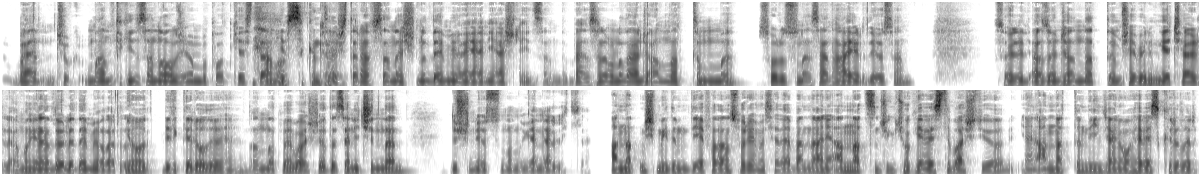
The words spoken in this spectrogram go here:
ben çok mantık insanı olacağım bu podcast'te ama sıkıntı karşı taraf sana şunu demiyor yani yaşlı insanda. Ben sana bunu daha önce anlattım mı sorusuna sen hayır diyorsan söyle az önce anlattığım şey benim geçerli ama genelde öyle demiyorlar zaten. Yo dedikleri oluyor ya. Anlatmaya başlıyor da sen içinden düşünüyorsun onu genellikle. Anlatmış mıydım diye falan soruyor mesela. Ben de hani anlatsın çünkü çok hevesli başlıyor. Yani anlattın deyince hani o heves kırılır.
